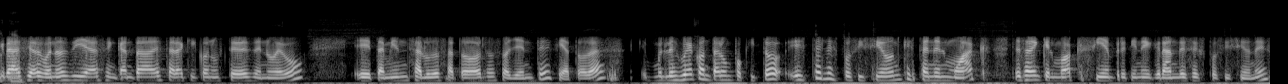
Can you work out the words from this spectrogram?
Gracias, buenos días. Encantada de estar aquí con ustedes de nuevo. Eh, también saludos a todos los oyentes y a todas. Les voy a contar un poquito. Esta es la exposición que está en el MOAC. Ya saben que el MOAC siempre tiene grandes exposiciones.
